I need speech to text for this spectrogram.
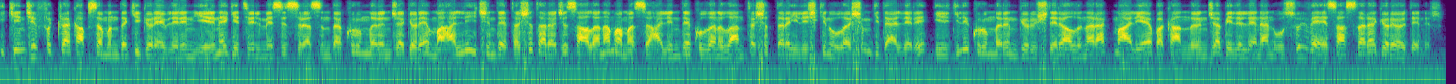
İkinci fıkra kapsamındaki görevlerin yerine getirilmesi sırasında kurumlarınca görev mahalli içinde taşıt aracı sağlanamaması halinde kullanılan taşıtlara ilişkin ulaşım giderleri, ilgili kurumların görüşleri alınarak Maliye Bakanlığınca belirlenen usul ve esaslara göre ödenir.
